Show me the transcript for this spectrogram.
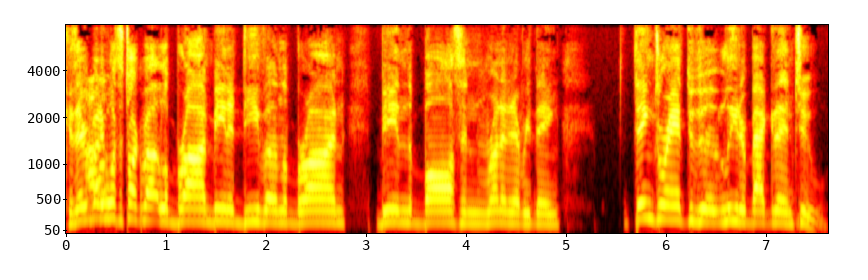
Cause everybody Oh. wants to talk about LeBron being a diva and LeBron being the boss and running everything. Things ran through the leader back then too.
